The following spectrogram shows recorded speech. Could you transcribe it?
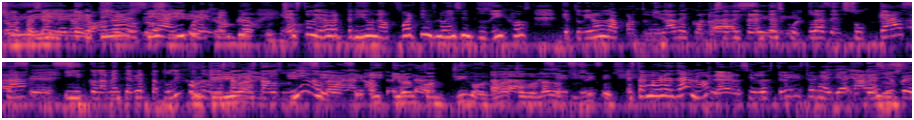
¿no? Sí. especialmente Lo que los te iba a decir ¿no? ahí, por Sí. ejemplo, esto debe haber tenido una fuerte influencia en tus hijos que tuvieron la oportunidad de conocer Así diferentes es. culturas en su casa y con la mente abierta. Tus hijos Porque deben estar iban- en Estados y- Unidos sí, ahora, sí, ¿no? Y- iban contigo, ¿no? a Ajá, todo lado, sí, tus sí, hijos. sí. Están ahora ya, ¿no? Claro, sí, los tres están allá. Ya y yo siempre,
